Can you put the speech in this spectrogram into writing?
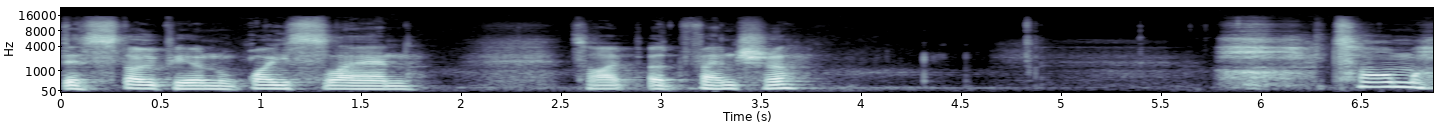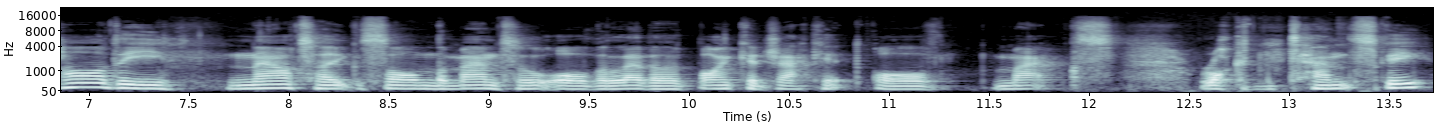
dystopian wasteland type adventure. Tom Hardy now takes on the mantle or the leather biker jacket of Max Rokitansky,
